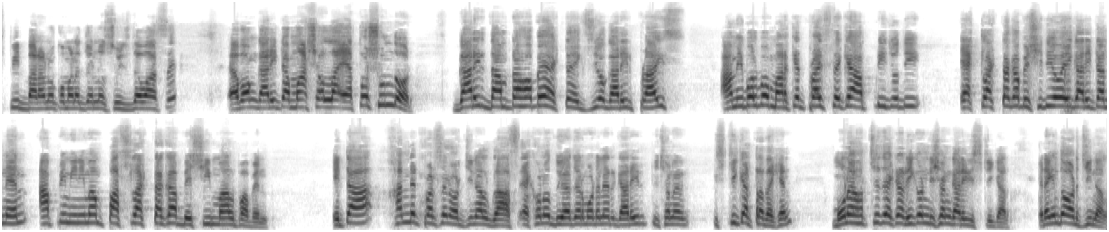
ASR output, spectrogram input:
স্পিড বাড়ানো কমানোর জন্য সুইচ দেওয়া আছে এবং গাড়িটা মাসাল্লাহ এত সুন্দর। গাড়ির দামটা হবে একটা এক্সিও গাড়ির প্রাইস আমি বলব মার্কেট প্রাইস থেকে আপনি যদি এক লাখ টাকা বেশি দিয়েও এই গাড়িটা নেন, আপনি মিনিমাম পাঁচ লাখ টাকা বেশি মাল পাবেন। এটা হান্ড্রেড পার্সেন্ট অরিজিনাল গ্লাস এখনও দুই হাজার মডেলের গাড়ির পিছনের স্টিকারটা দেখেন, মনে হচ্ছে যে একটা রিকন্ডিশন গাড়ির স্টিকার এটা কিন্তু অরিজিনাল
